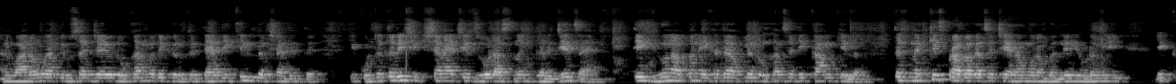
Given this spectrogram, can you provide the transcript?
आणि वारंवार दिवसात ज्या लोकांमध्ये फिरतोय त्या देखील लक्षात येते की कुठंतरी शिक्षणाची जोड असणं गरजेचं आहे. ते घेऊन आपण एखाद्या आपल्या लोकांसाठी काम केलं तर नक्कीच प्रभागाचा चेहरा मोहरा बदलेल. एवढं मी एक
